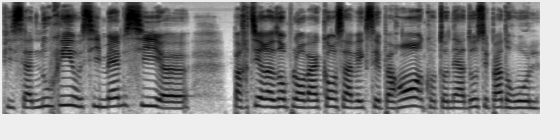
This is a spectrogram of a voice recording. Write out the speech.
Puis ça nourrit aussi, même si euh, partir, par exemple, en vacances avec ses parents, quand on est ado, c'est pas drôle.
